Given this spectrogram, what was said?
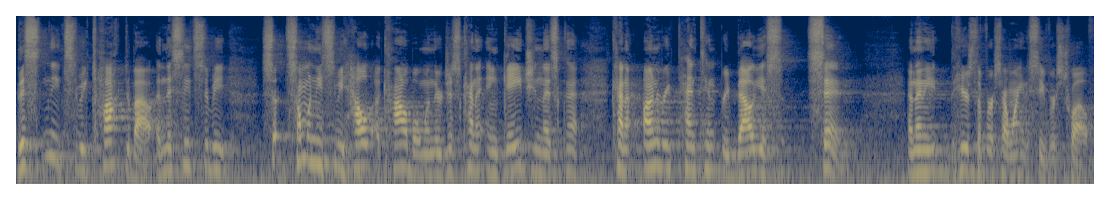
this needs to be talked about, and this needs to be, someone needs to be held accountable when they're just kind of engaging this kind of unrepentant, rebellious sin. And then he, here's the verse I want you to see, verse 12.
